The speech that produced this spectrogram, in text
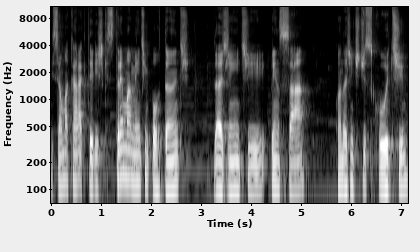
Isso é uma característica extremamente importante da gente pensar quando a gente discute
